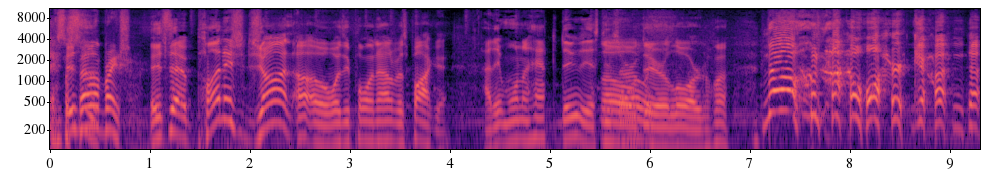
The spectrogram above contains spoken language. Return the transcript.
It's a celebration. It's that punish Jon. Uh oh, was he pulling out of his pocket? I didn't want to have to do this this Oh early. dear lord! No, not a water gun, no.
